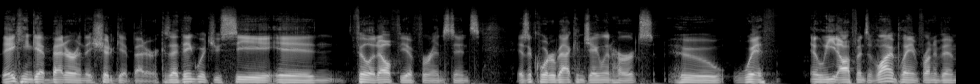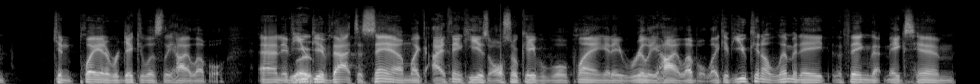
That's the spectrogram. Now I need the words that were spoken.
they can get better and they should get better because I think what you see in Philadelphia, for instance, is a quarterback in Jalen Hurts who, with elite offensive line play in front of him, can play at a ridiculously high level. And if right. you give that to Sam, like I think he is also capable of playing at a really high level. Like if you can eliminate the thing that makes him,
